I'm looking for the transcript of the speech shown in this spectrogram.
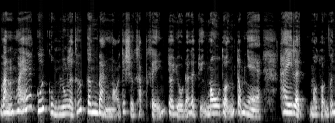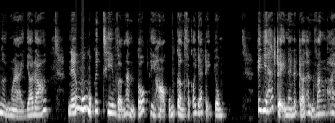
Văn hóa cuối cùng luôn là thứ cân bằng mọi cái sự khập khiển cho dù đó là chuyện mâu thuẫn trong nhà hay là mâu thuẫn với người ngoài. Do đó, nếu muốn một cái team vận hành tốt thì họ cũng cần phải có giá trị chung. Cái giá trị này nó trở thành văn hóa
